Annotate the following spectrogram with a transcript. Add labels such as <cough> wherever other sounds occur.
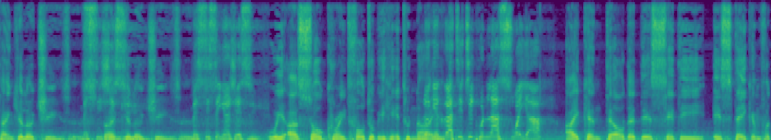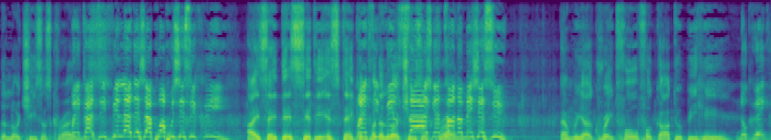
Thank you, Lord Jesus. Merci, Thank you, Lord Jesus. Merci Seigneur Jésus. We are so grateful to be here Nous avons tonight. gratitude pour la soya. I can tell that this city is taken for the Lord Jesus Moi, Christ. ka di ville là déjà pour Jésus-Christ. I say this city is Moi, taken for the ville Lord ça, Jesus Christ. Jésus. And we are grateful for God to be here. Nous gra-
